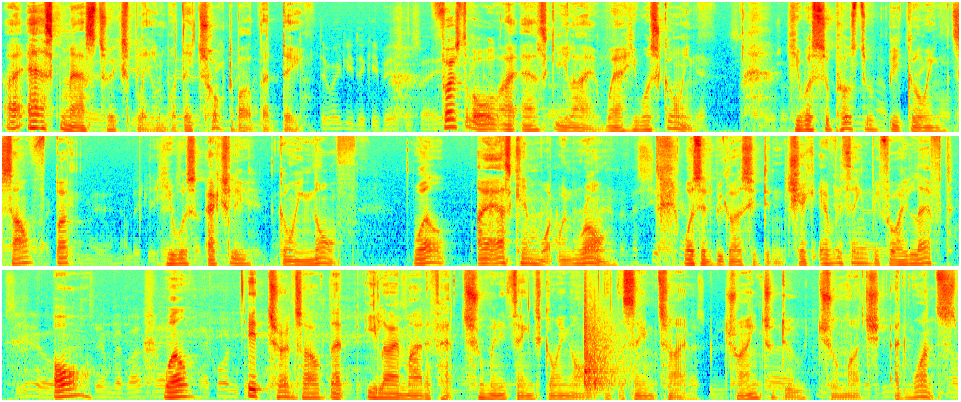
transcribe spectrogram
I asked Mads to explain what they talked about that day. First of all, I asked Eli where he was going. He was supposed to be going south, but he was actually going north. Well, I asked him what went wrong. Was it because he didn't check everything before he left? Or, well, it turns out that Eli might have had too many things going on at the same time, trying to do too much at once.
